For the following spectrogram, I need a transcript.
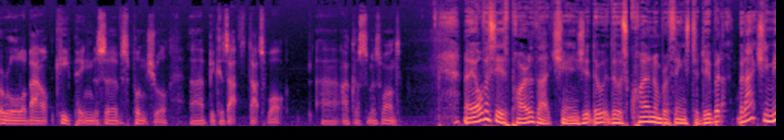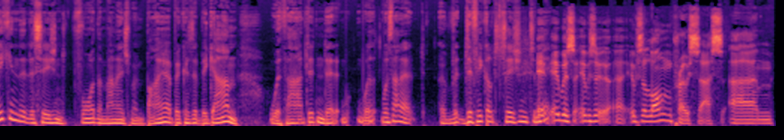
are all about keeping the service punctual uh, because that's that's what our customers want. Now, obviously, as part of that change, there, there, was quite a number of things to do, but but actually making the decision for the management buyout because it began with that, didn't it? Was, was that a, difficult decision to make? It, it, was. It was a. It was a long process, um,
